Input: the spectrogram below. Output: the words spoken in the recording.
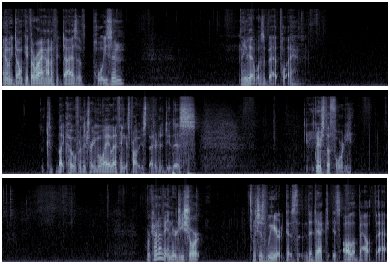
and we don't get the Raihan if it dies of poison. Maybe that was a bad play. Could like hope for the dream away, but I think it's probably just better to do this. There's the 40. We're kind of energy short, which is weird because the deck is all about that.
